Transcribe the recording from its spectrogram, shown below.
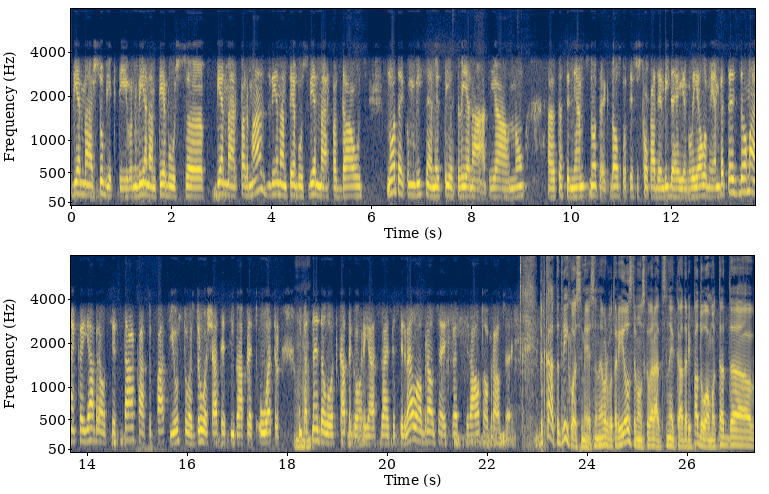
vienmēr subjektīvi. Un vienam tie būs uh, vienmēr par maz, vienam tie būs vienmēr par daudz. Noteikumi visiem ir tiesa vienādi. Jā, un, nu, Uh, tas ir ņemts noteikti balstoties uz kaut kādiem vidējiem lielumiem. Bet es domāju, ka jābrauc tā, kā tu pats justos droši attiecībā pret otru. Un mm pat nedalot kategorijās, vai tas ir velobraucējs vai tas ir autobraucējs. Bet kā tad rīkosimies? Un varbūt arī Ilste mums varētu sniegt kādu arī padomu. Tad uh,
